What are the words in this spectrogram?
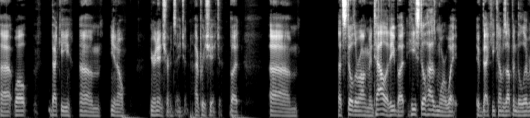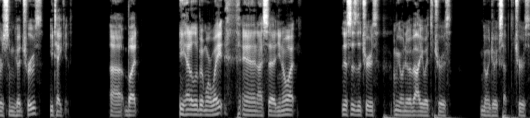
Uh, well, Becky, um, you know, you're an insurance agent. I appreciate you. But um, that's still the wrong mentality, but he still has more weight. If Becky comes up and delivers some good truth, you take it. Uh, but he had a little bit more weight, and I said, you know what? This is the truth. I'm going to evaluate the truth. I'm going to accept the truth,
